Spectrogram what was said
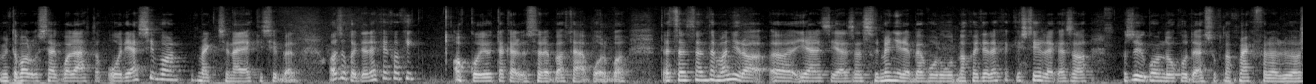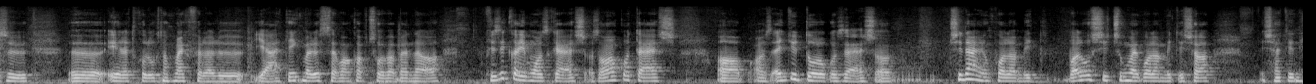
amit a valóságban láttak óriásiban, megcsinálják kicsiben. Azok a gyerekek, akik akkor jöttek először ebbe a táborba. Tehát szerintem annyira jelzi ez, ez hogy mennyire bevonódnak a gyerekek, és tényleg ez a, az ő gondolkodásuknak megfelelő, az ő életkoruknak megfelelő játék, mert össze van kapcsolva benne a fizikai mozgás, az alkotás, a, az együtt dolgozás, a csináljunk valamit, valósítsunk meg valamit, és a, és hát én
